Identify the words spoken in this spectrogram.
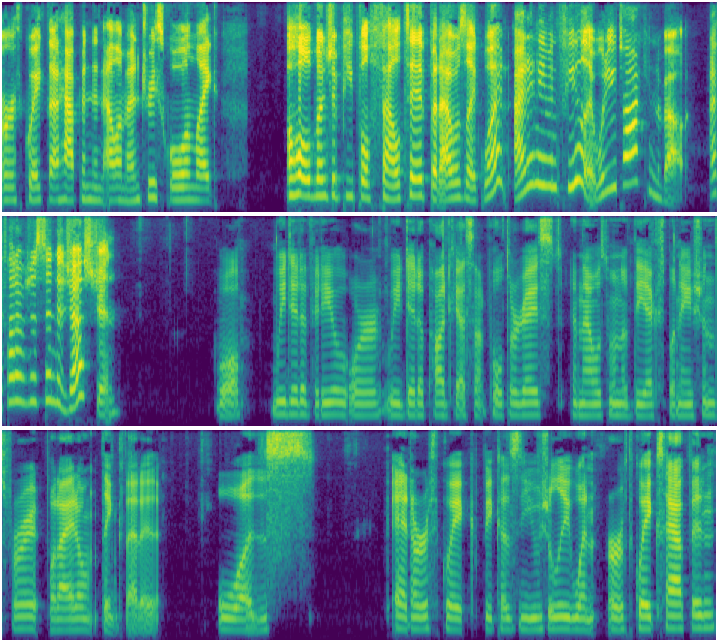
earthquake that happened in elementary school, and like a whole bunch of people felt it. But I was like, "What? I didn't even feel it. What are you talking about? I thought it was just indigestion." Well, we did a video or we did a podcast on poltergeist, and that was one of the explanations for it. But I don't think that it was an earthquake because usually when earthquakes happen,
